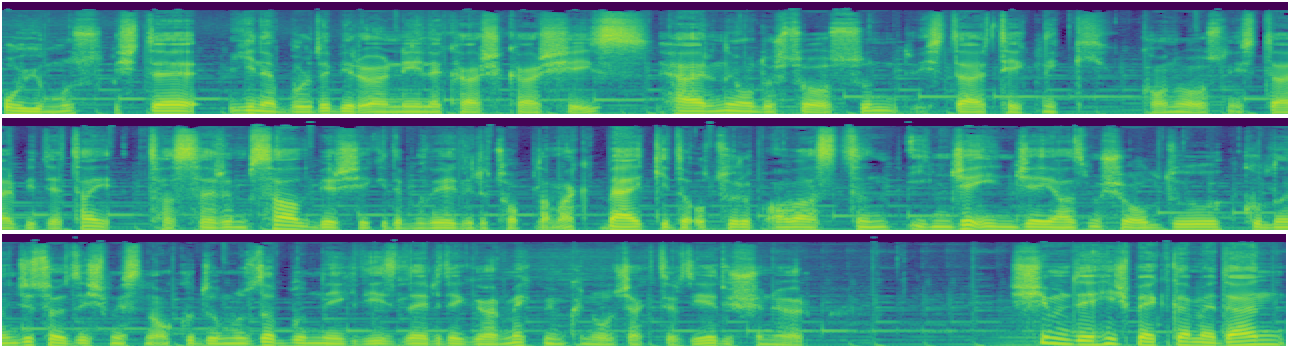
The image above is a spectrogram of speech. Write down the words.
oyumuz. İşte yine burada bir örneğiyle karşı karşıyayız. Her ne olursa olsun ister teknik konu olsun ister bir detay tasarımsal bir şekilde bu verileri toplamak belki de oturup Avast'ın ince ince yazmış olduğu kullanıcı sözleşmesini okuduğumuzda bununla ilgili izleri de görmek mümkün olacaktır diye düşünüyorum. Şimdi hiç beklemeden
